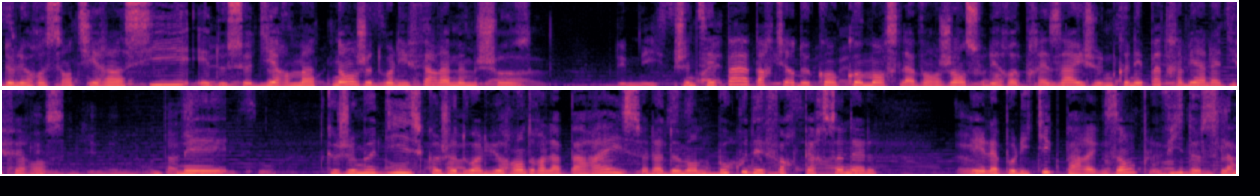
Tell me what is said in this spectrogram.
de le ressentir ainsi et de se dire maintenant je dois lui faire la même chose. Je ne sais pas à partir de quand commence la vengeance ou les représailles, je ne connais pas très bien la différence. Mais que je me dise que je dois lui rendre l'appareil, cela demande beaucoup d'efforts personnels. Et la politique, par exemple, vit de cela.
